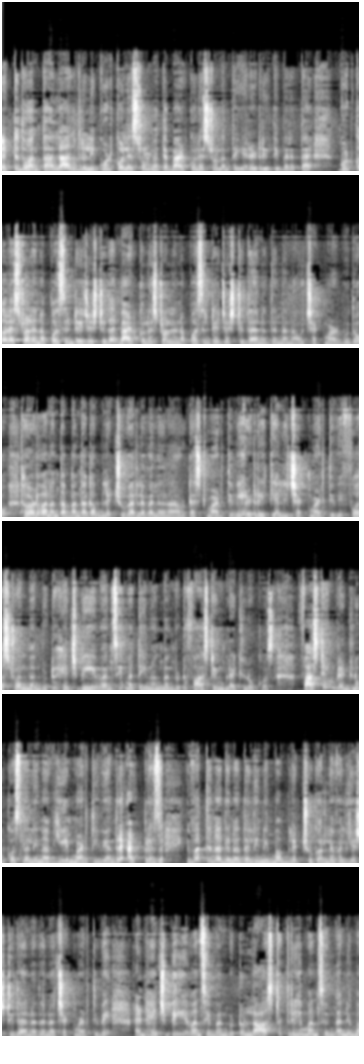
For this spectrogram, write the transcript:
ಕೆಟ್ಟದು ಅಂತ ಅಲ್ಲ. ಅದರಲ್ಲಿ ಗುಡ್ ಕೊಲೆಸ್ಟ್ರಾಲ್ ಮತ್ತೆ ಬ್ಯಾಡ್ ಕೊಲೆಸ್ಟ್ರಾಲ್ ಅಂತ ಎರಡು ರೀತಿ ಬರುತ್ತೆ. ಗುಡ್ ಕೊಲೆಸ್ಟ್ರಾಲಿನ ಪರ್ಸೆಂಟೇಜ್ ಎಷ್ಟಿದೆ? ಬ್ಯಾಡ್ ಕೊಲೆಸ್ಟ್ರಾಲಿನ ಪರ್ಸೆಂಟೇಜ್ ಎಷ್ಟಿದೆ ಅನ್ನೋದನ್ನ ನಾವು ಚೆಕ್ ಮಾಡ್ಬೋದು. ಥರ್ಡ್ ಒನ್ ಅಂತ ಬಂದಾಗ ಬ್ಲಡ್ ಶುಗರ್ ಲೆವೆಲ್ ನಾವು ಟೆಸ್ಟ್ ಮಾಡ್ತೀವಿ. ಎರಡು ರೀತಿಯಲ್ಲಿ ಚೆಕ್ ಮಾಡ್ತೀವಿ. ಫಸ್ಟ್ ಒನ್ ಬಂದ್ಬಿಟ್ಟು H B A one C ಮತ್ತೆ ಇನ್ನೊಂದು ಬಂದ್ಬಿಟ್ಟು fasting blood glucose fasting blood ಗ್ಲೂಕೋಸ್ನಲ್ಲಿ ನಾವು ಏನ್ ಮಾಡ್ತೀವಿ ಅಂದ್ರೆ ಅಟ್ ಪ್ರೆಸೆಂಟ್ ಇವತ್ತಿನ ದಿನದಲ್ಲಿ ನಿಮ್ಮ ಬ್ಲಡ್ ಶುಗರ್ ಲೆವೆಲ್ ಎಷ್ಟಿದೆ ಅನ್ನೋದನ್ನ ಚೆಕ್ ಮಾಡ್ತೀವಿ. And H B A one C ಬಂದ್ಬಿಟ್ಟು ಲಾಸ್ಟ್ ತ್ರೀ ಮಂತ್ಸ್ ಇಂದ ನಿಮ್ಮ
